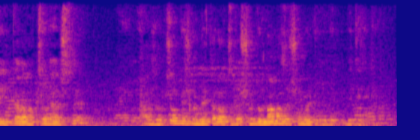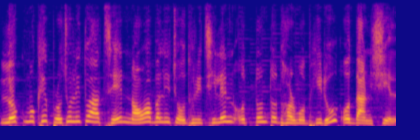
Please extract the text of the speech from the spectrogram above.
এই তেলাওয়াত চলে আসছে। আর চব্বিশ ঘন্টায় তেলাওয়াত চলে, শুধু নামাজের সময়টুকু ব্যতি রেখে লোকমুখে প্রচলিত আছে নওয়াব আলী চৌধুরী ছিলেন অত্যন্ত ধর্মভীরু ও দানশীল।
